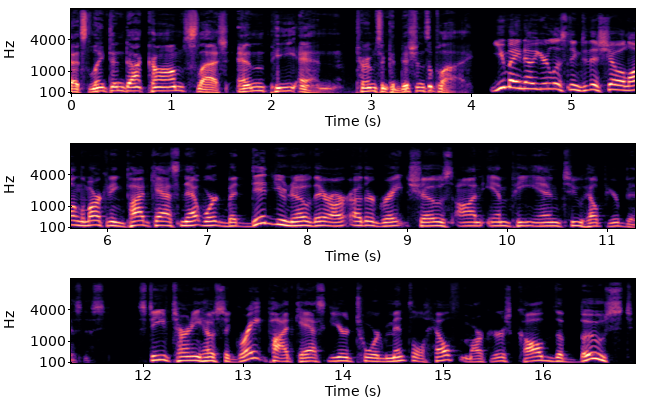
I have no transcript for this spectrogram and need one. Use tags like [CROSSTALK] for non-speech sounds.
That's linkedin.com slash MPN. Terms and conditions apply. You may know you're listening to this show along the Marketing Podcast Network, but did you know there are other great shows on MPN to help your business? Steve Turney hosts a great podcast geared toward mental health marketers called The Boost.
